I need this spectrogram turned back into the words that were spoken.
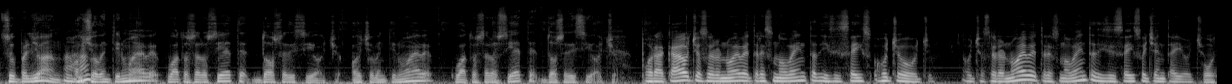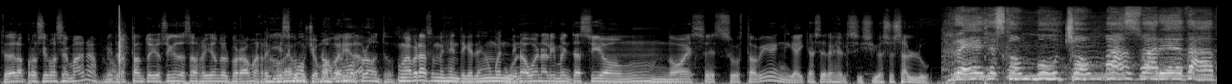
Super Joan, Ajá. 829-407-1218. 829-407-1218. por acá 809-390-1688. 809-390-1688. Con ustedes la próxima semana. Mientras tanto, yo sigo desarrollando el programa Reyes con mucho nos más vemos variedad. pronto. Un abrazo, mi gente, que tengan un buen día. Una buena alimentación no es eso, está bien, y hay que hacer ejercicio. Eso es salud. Reyes con mucho más variedad,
